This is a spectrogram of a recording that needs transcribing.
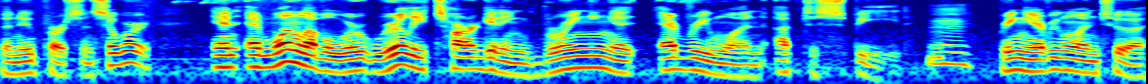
the new person. So we're and at one level we're really targeting bringing everyone up to speed, mm. bringing everyone to a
